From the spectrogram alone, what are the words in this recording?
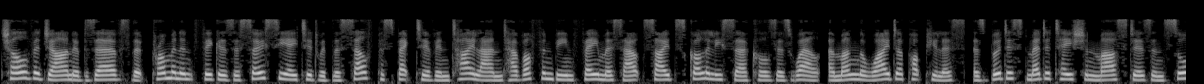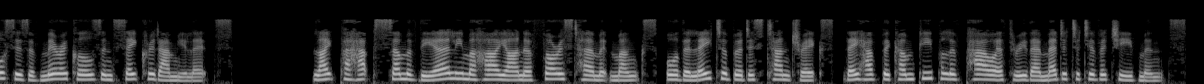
Cholvijarn observes that prominent figures associated with the self-perspective in Thailand have often been famous outside scholarly circles as well, among the wider populace, as Buddhist meditation masters and sources of miracles and sacred amulets like perhaps some of the early Mahayana forest hermit monks, or the later Buddhist tantrics, they have become people of power through their meditative achievements.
